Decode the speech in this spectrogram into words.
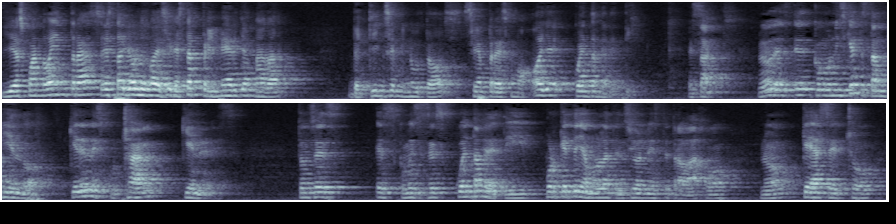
Y es cuando entras, esta yo les voy a decir, esta primer llamada de 15 minutos, siempre es como, oye, cuéntame de ti. Exacto. ¿No? Es, es, como ni siquiera te están viendo, quieren escuchar quién eres. Entonces, es como dices, es cuéntame de ti, por qué te llamó la atención este trabajo, ¿no? ¿Qué has hecho?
